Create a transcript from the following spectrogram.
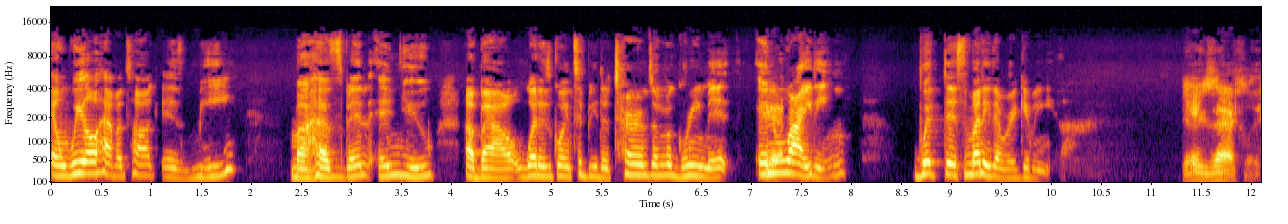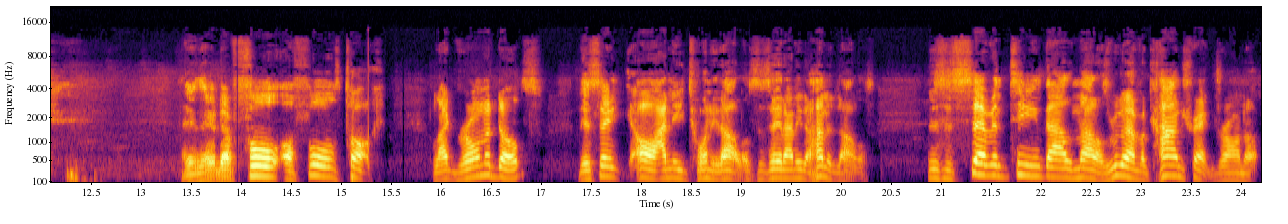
And we'll have a talk is me, my husband, and you about what is going to be the terms of agreement in yeah, writing with this money that we're giving you. exactly. They're, they're full of full talk, like grown adults. This ain't oh I need twenty dollars. This ain't I need a hundred dollars. This is seventeen thousand dollars. We're gonna have a contract drawn up.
